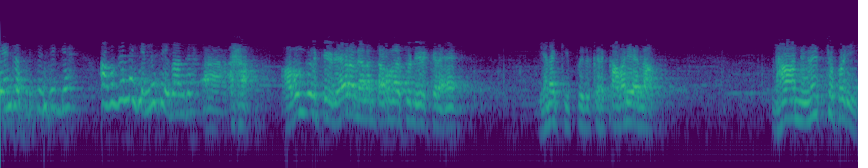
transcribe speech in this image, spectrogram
ஏங்க அப்படி செஞ்சீங்க? அவங்க எல்லாம் என்ன செய்வாங்க? அவங்களுக்கு வேற நிலம் தரதா சொல்லி இருக்கிறேன் எனக்கு இப்ப இருக்கிற கவலையெல்லாம் நான் நினைச்சபடி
